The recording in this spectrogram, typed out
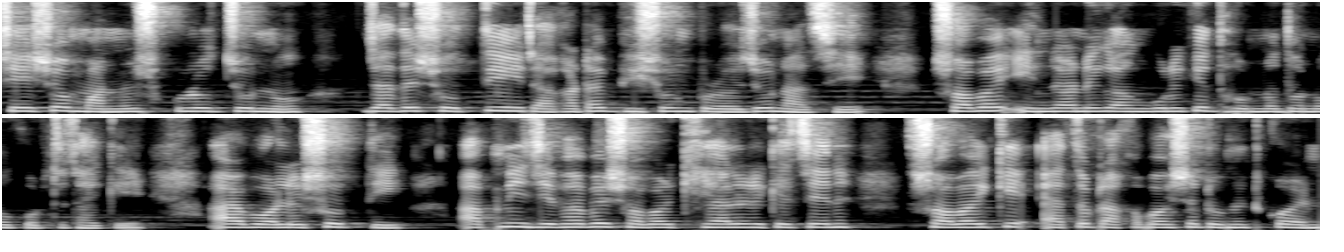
সেই সব মানুষগুলোর জন্য যাদের সত্যি এই টাকাটা ভীষণ প্রয়োজন আছে। সবাই ইন্দ্রাণী গাঙ্গুলিকে ধন্য ধন্য করতে থাকে। আর বলে, সত্যি, আপনি যেভাবে সবার খেয়াল রেখেছেন, সবাইকে এত টাকা পয়সা ডোনেট করেন,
